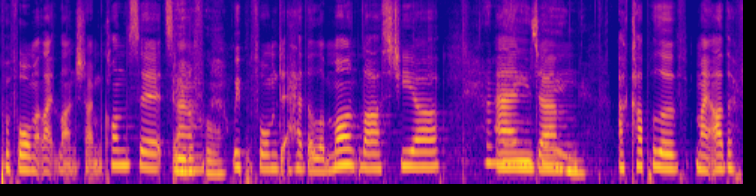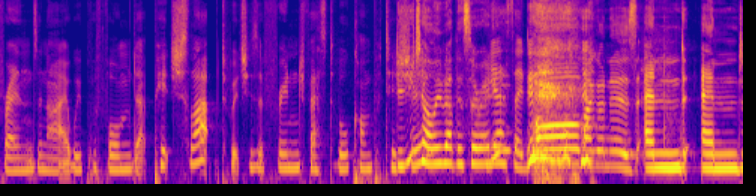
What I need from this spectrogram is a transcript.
perform at like lunchtime concerts. Um, Beautiful. we performed at Heather Lamont last year. and, um, A couple of my other friends and I, we performed at Pitch Slapped, which is a fringe festival competition. did you tell me about this already? Yes, I did. oh my goodness! And and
